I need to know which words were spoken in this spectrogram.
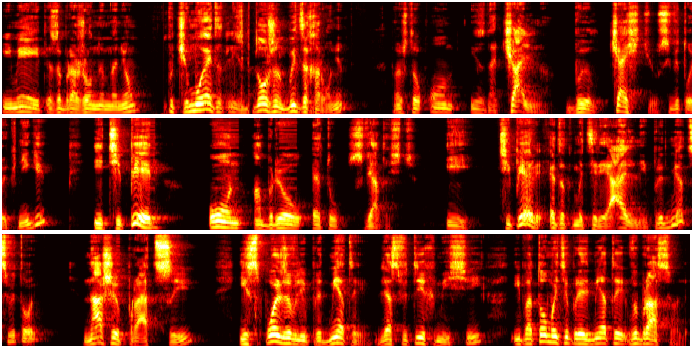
имеет изображенным на нем. Почему этот лист должен быть захоронен? Потому что он изначально был частью святой книги, и теперь он обрел эту святость. И теперь этот материальный предмет святой. Наши праотцы использовали предметы для святых миссий, и потом эти предметы выбрасывали.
